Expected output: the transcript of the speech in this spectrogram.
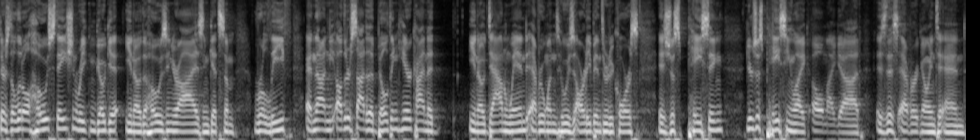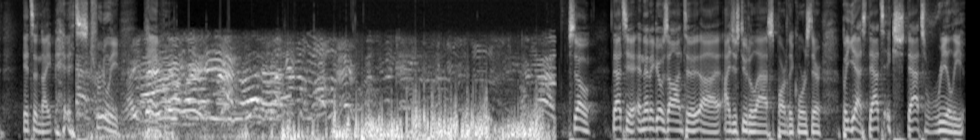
there's the little hose station where you can go get you know the hose in your eyes and get some relief. And then on the other side of the building here, kind of you know downwind, everyone who's already been through the course is just pacing. You're just pacing like, oh my god, is this ever going to end? It's a nightmare. It's truly painful. So that's it, and then it goes on to uh, I just do the last part of the course there. But yes, that's that's really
